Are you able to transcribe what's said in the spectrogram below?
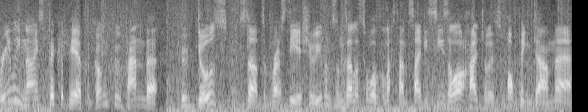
really nice pickup here for Gung Fu Panda, who does start to press the issue. Even some zealots towards the left-hand side. He sees a lot of Hydralisks popping down there,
